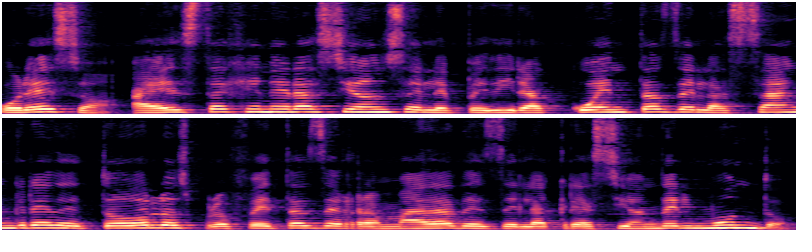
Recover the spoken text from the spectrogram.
Por eso a esta generación se le pedirá cuentas de la sangre de todos los profetas derramada desde la creación del mundo,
